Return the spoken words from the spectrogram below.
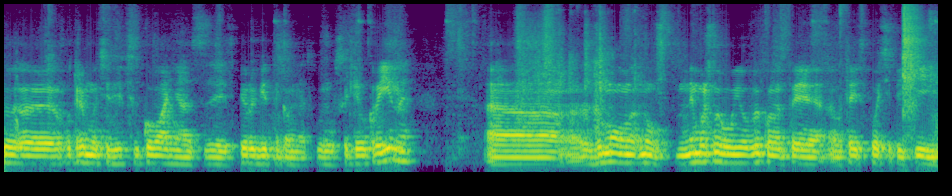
е, утримується від спілкування з співробітниками Служби безпеки України. Е, Зумовно, ну, неможливо його виконати в той спосіб, який е,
